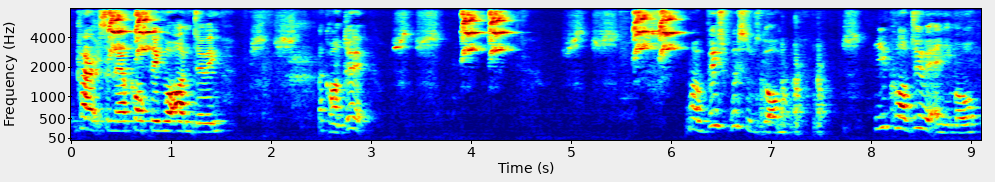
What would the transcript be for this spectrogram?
The parrots are now copying what I'm doing. I can't do it. Well, this whistle's gone. You can't do it anymore.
